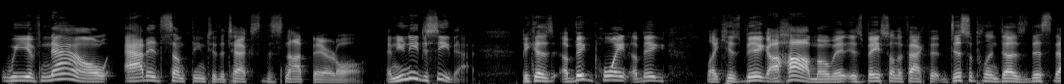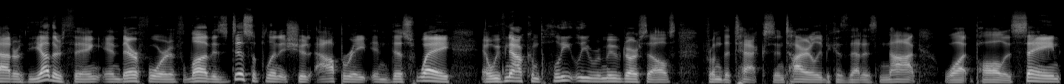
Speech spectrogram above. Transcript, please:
We have now added something to the text that's not there at all, and you need to see that because a big point, a big like his big aha moment is based on the fact that discipline does this, that, or the other thing. And therefore, if love is discipline, it should operate in this way. And we've now completely removed ourselves from the text entirely because that is not what Paul is saying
